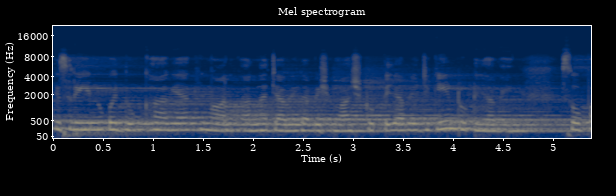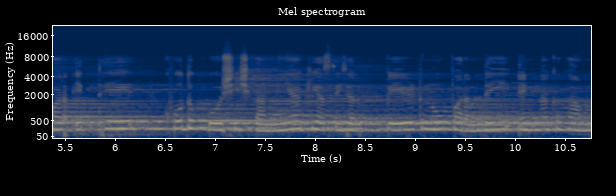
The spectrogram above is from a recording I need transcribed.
ਕਿ ਸਰੀਰ ਨੂੰ ਕੋਈ ਦੁੱਖ ਆ ਗਿਆ ਕਿ ਮਾਲਕ ਵੱਲ ਨਾ ਜਾਵੇਗਾ ਵਿਸ਼ਵਾਸ ਟੁੱਟ ਜਾਵੇ, ਯਕੀਨ ਟੁੱਟ ਜਾਵੇ। ਸੋ ਪਰ ਇੱਥੇ ਖੁਦ ਕੋਸ਼ਿਸ਼ ਕਰਨੀ ਆ ਕਿ ਅਸੀਂ ਜਦ ਪੇਟ ਨੂੰ ਭਰਨ ਲਈ ਇੰਨਾ ਕੁ ਕੰਮ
